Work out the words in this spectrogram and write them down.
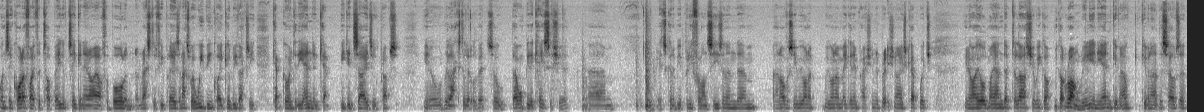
once they qualify for top eight, have taken their eye off the ball and, and rested a few players, and that's where we've been quite good. We've actually kept going to the end and kept beating sides who perhaps, you know, relaxed a little bit. So that won't be the case this year. Um, it's going to be a pretty full-on season, and um, and obviously we want to we want to make an impression in the British and Irish Cup, which, you know, I hold my hand up to last year. We got we got wrong really in the end, giving out giving out themselves a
